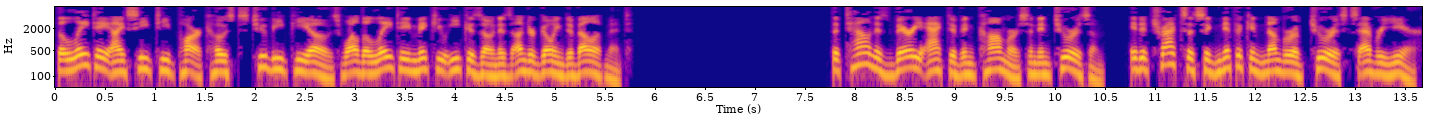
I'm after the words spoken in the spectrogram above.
The Leyte ICT Park hosts two BPOs while the Leyte Micu Ecozone is undergoing development. The town is very active in commerce and in tourism. It attracts a significant number of tourists every year.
